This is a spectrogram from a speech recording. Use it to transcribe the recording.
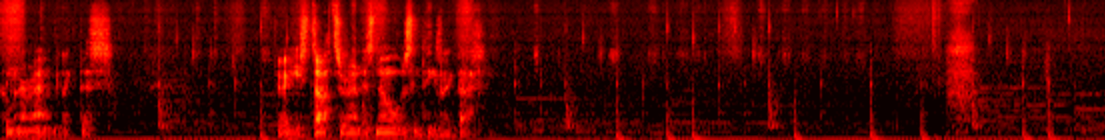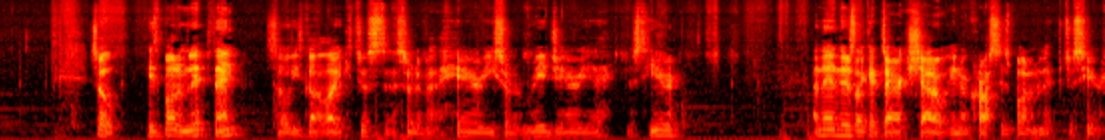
coming around like this. Various dots around his nose and things like that. So his bottom lip then, so he's got like just a sort of a hairy sort of ridge area just here. And then there's like a dark shadow in across his bottom lip just here.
